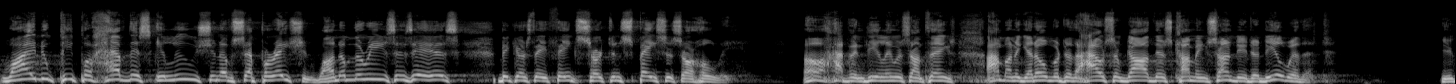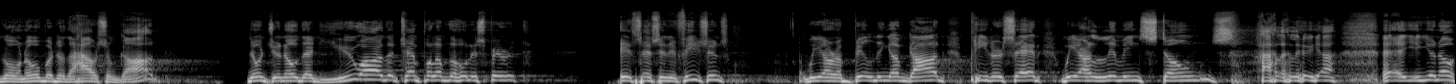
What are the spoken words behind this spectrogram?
why do people have this illusion of separation? One of the reasons is because they think certain spaces are holy. Oh, I've been dealing with some things. I'm going to get over to the house of God this coming Sunday to deal with it. You going over to the house of God? Don't you know that you are the temple of the Holy Spirit? It says in Ephesians, we are a building of God. Peter said, We are living stones. Hallelujah. Uh, you know,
